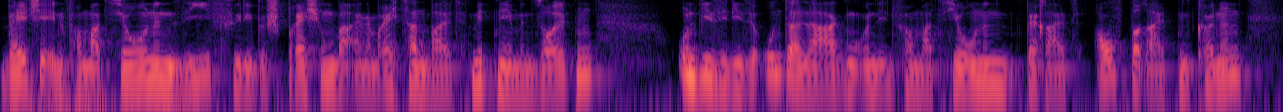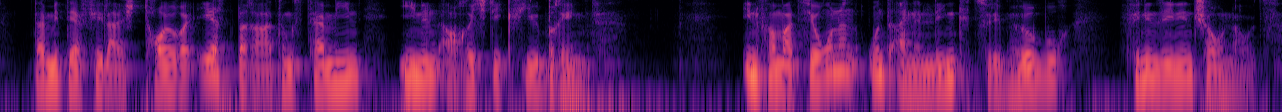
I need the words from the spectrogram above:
welche Informationen Sie für die Besprechung bei einem Rechtsanwalt mitnehmen sollten und wie Sie diese Unterlagen und Informationen bereits aufbereiten können, damit der vielleicht teure Erstberatungstermin Ihnen auch richtig viel bringt. Informationen und einen Link zu dem Hörbuch finden Sie in den Show Notes.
